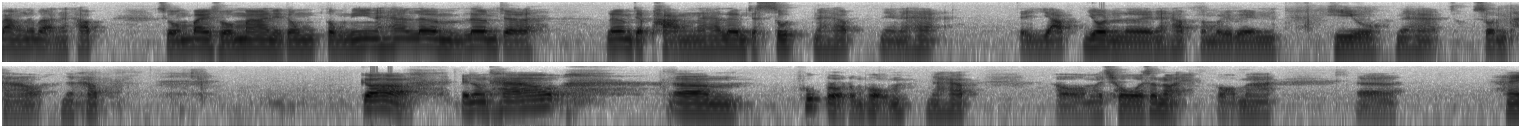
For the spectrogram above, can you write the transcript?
บ้างหรือเปล่านะครับ สวมไปสวมมาเนี่ยตรงตรงนี้นะฮะเริ่มเริ่มจะเริ่มจะพังนะฮะเริ่มจะซุดนะครับเนี่ยนะฮะจะยับย่นเลยนะครับ ตรงบริเวณฮิลนะฮะส้นเท้านะครับ ก็เป็นรองเท้าผู้โปรดของผมนะครับ เอาออกมาโชว์ซะหน่อยออกมาให้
